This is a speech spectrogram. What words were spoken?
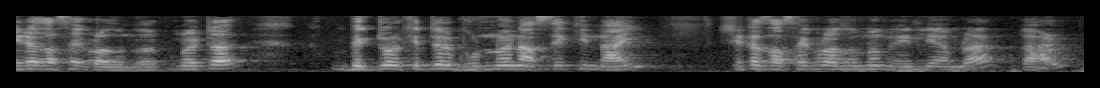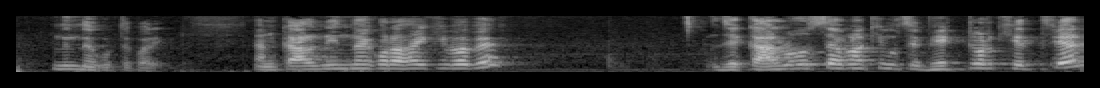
এটা যাচাই করার জন্য। কোনো একটা ভেক্টর ক্ষেত্রের ঘূর্ণন আছে কি নাই, সেটা যাচাই করার জন্য মেইনলি আমরা কার্ল নির্ণয় করতে পারি। কারণ কার্ল নির্ণয় করা হয় কীভাবে? যে কার্ল হচ্ছে আমরা কি বলছি? ভেক্টর ক্ষেত্রের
